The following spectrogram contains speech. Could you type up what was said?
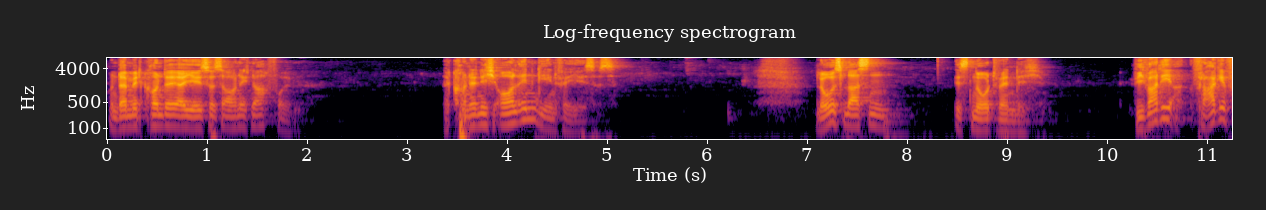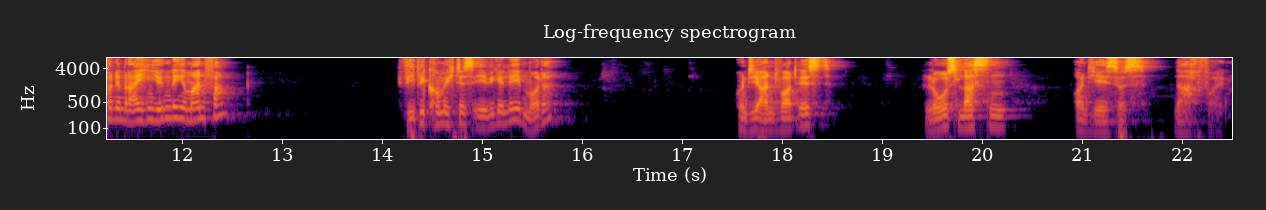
Und damit konnte er Jesus auch nicht nachfolgen. Er konnte nicht all in gehen für Jesus. Loslassen ist notwendig. Wie war die Frage von dem reichen Jüngling am Anfang? Wie bekomme ich das ewige Leben, oder? Und die Antwort ist, loslassen und Jesus nachfolgen.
